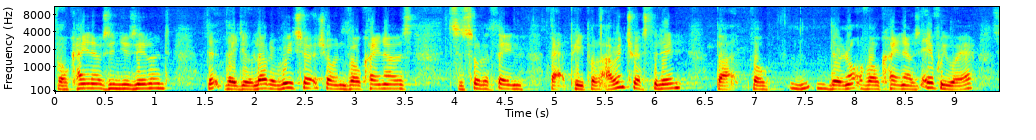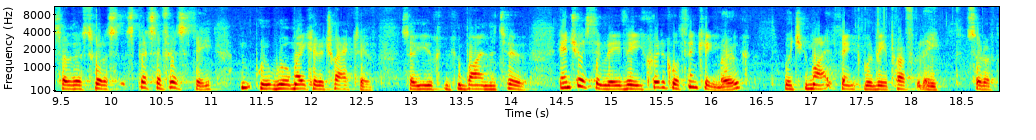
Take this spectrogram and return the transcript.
volcanoes in New Zealand. They do a lot of research on volcanoes. It's the sort of thing that people are interested in, but there are not volcanoes everywhere, so the sort of specificity will make it attractive. So you can combine the two. Interestingly, the critical thinking MOOC, which you might think would be a perfectly sort of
